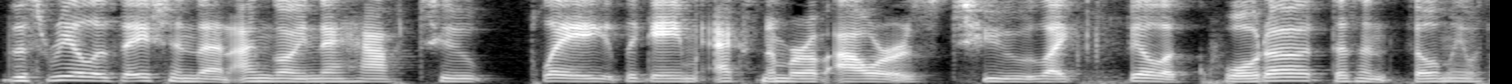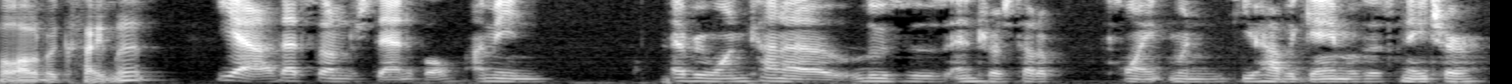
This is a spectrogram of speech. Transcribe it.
this realization that i'm going to have to play the game x number of hours to like fill a quota doesn't fill me with a lot of excitement Yeah, that's understandable. I mean, everyone kind of loses interest at a point when you have a game of this nature.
